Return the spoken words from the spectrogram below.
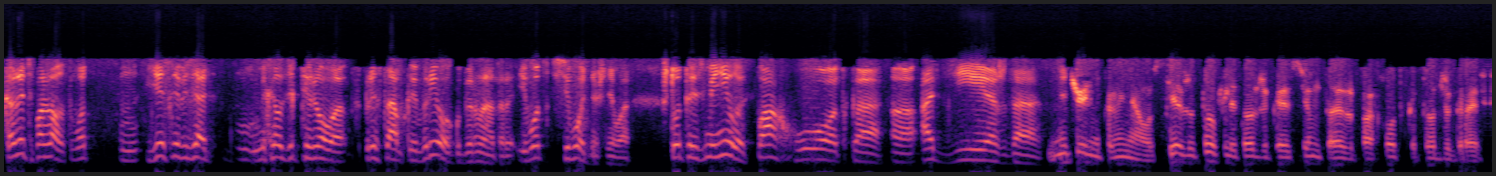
Скажите, пожалуйста, вот если взять Михаила Дегтярева с приставкой в Рио, губернатора, и вот сегодняшнего, что-то изменилось? Походка, э, одежда? Ничего не поменялось. Те же туфли, тот же костюм, та же походка, тот же график.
